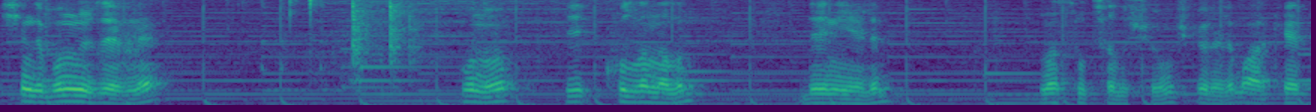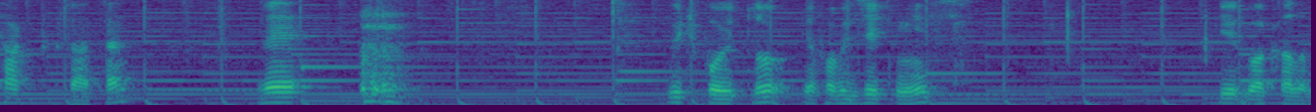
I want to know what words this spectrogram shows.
Şimdi bunun üzerine bunu bir kullanalım, deneyelim. Nasıl çalışıyormuş görelim. Arkaya taktık zaten. Ve 3 boyutlu yapabilecek miyiz? Bir bakalım.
